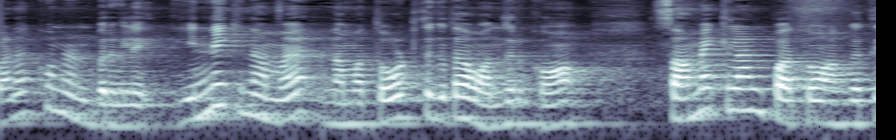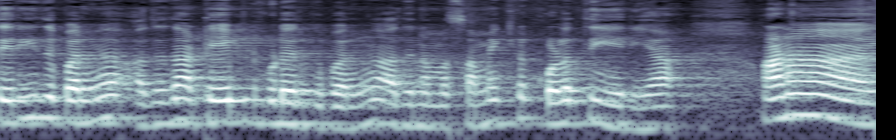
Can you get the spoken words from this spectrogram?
வணக்கம் நண்பர்களே. இன்றைக்கி நம்ம நம்ம தோட்டத்துக்கு தான் வந்திருக்கோம். சமைக்கலான்னு பார்த்தோம். அங்கே தெரியுது பாருங்கள் அதுதான் டேபிள் கூட இருக்குது பாருங்கள் அது நம்ம சமைக்கிற குளத்து ஏரியா. ஆனால்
